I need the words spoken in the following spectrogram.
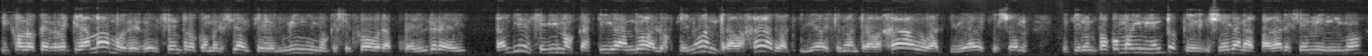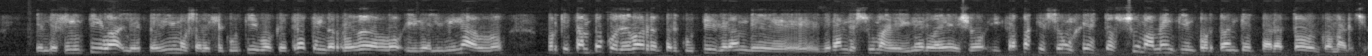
Y con lo que reclamamos desde el centro comercial, que es el mínimo que se cobra por el DREI, también seguimos castigando a los que no han trabajado, actividades que no han trabajado, actividades que son que tienen poco movimiento, que llegan a pagar ese mínimo en definitiva, le pedimos al Ejecutivo que traten de reverlo y de eliminarlo, porque tampoco le va a repercutir grande, grandes sumas de dinero a ello y capaz que sea un gesto sumamente importante para todo el comercio.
